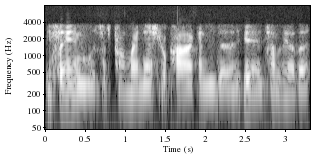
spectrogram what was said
you see in Wilson's Prom Marine National Park, and uh, yeah, and some of the other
